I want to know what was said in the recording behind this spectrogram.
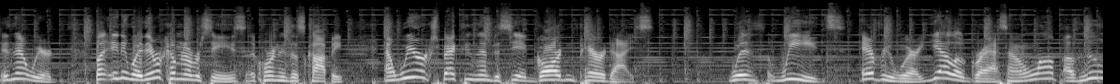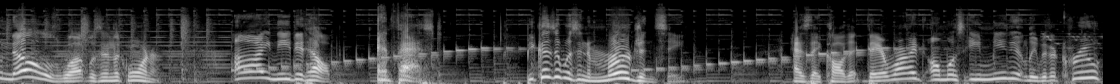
Isn't that weird? But anyway, they were coming overseas, according to this copy, and we were expecting them to see a garden paradise with weeds everywhere, yellow grass, and a lump of who knows what was in the corner. I needed help, and fast. Because it was an emergency, as they called it, they arrived almost immediately with a crew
